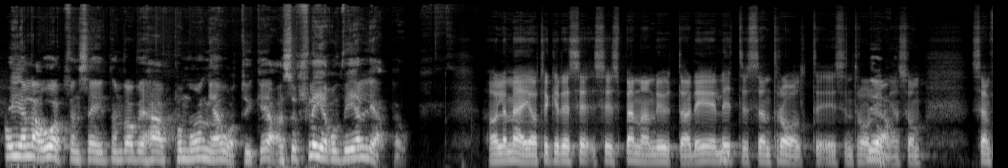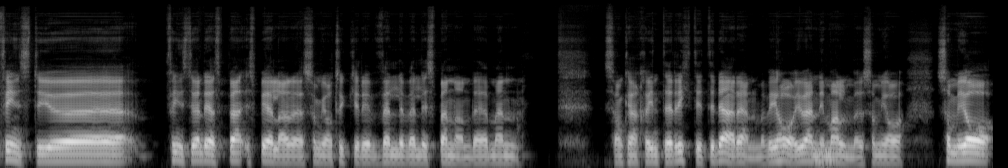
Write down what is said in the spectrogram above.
spelare offensivt än vad vi har på många år tycker jag. Alltså fler att välja på. Jag håller med. Jag tycker det ser, ser spännande ut där. Det är lite centralt i centrallinjen. Ja. Som, sen finns det ju finns det en del spelare som jag tycker är väldigt, väldigt spännande. Men som kanske inte riktigt är där än. Men vi har ju en mm. i Malmö som jag, som jag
